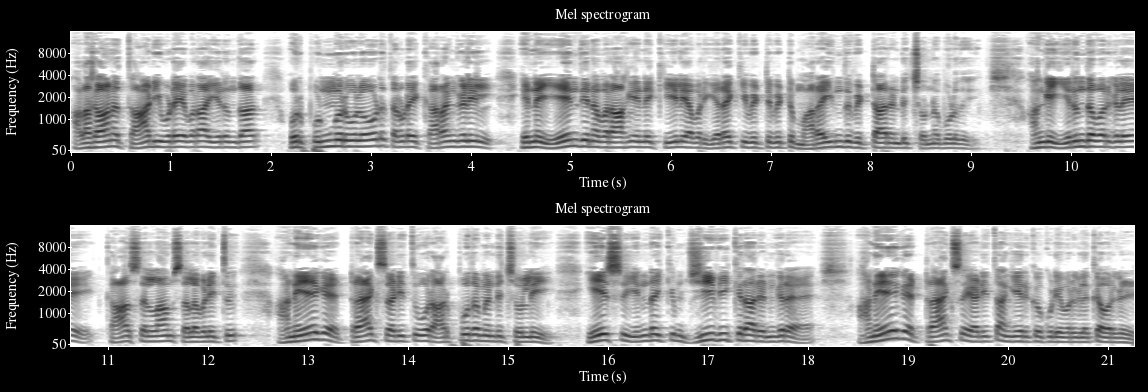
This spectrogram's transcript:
அழகான தாடி உடையவராய் இருந்தார். ஒரு புன்முறுவலோடு தன்னுடைய கரங்களில் என்னை ஏந்தினவராக என்னை கீழே அவர் இறக்கி விட்டுவிட்டு மறைந்து விட்டார் என்று சொன்னபொழுது அங்கே இருந்தவர்களே காசெல்லாம் செலவழித்து அநேக ட்ராக்ஸ் அடித்து ஒரு அற்புதம் என்று சொல்லி இயேசு இன்றைக்கும் ஜீவிக்கிறார் என்கிற அநேக ட்ராக்ஸை அடித்து அங்கே இருக்கக்கூடியவர்களுக்கு அவர்கள்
